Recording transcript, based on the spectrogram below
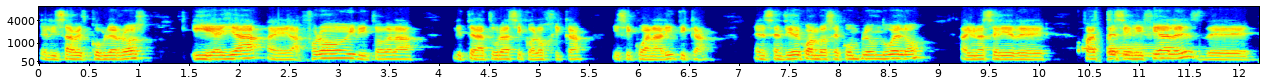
Elizabeth Kubler-Ross, y ella eh, a Freud y toda la literatura psicológica y psicoanalítica, en el sentido de cuando se cumple un duelo, hay una serie de fases iniciales de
